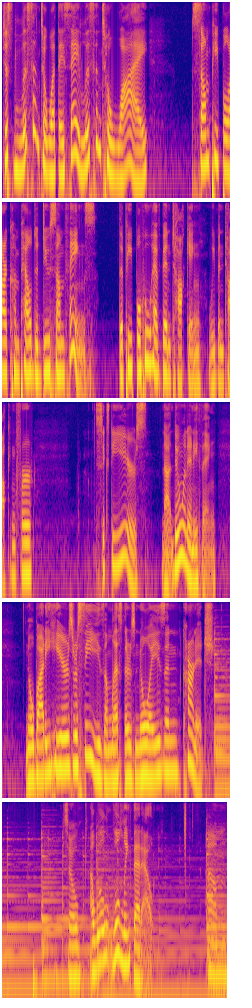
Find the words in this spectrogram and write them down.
Just listen to what they say. Listen to why some people are compelled to do some things. The people who have been talking, we've been talking for 60 years, not doing anything. Nobody hears or sees unless there's noise and carnage. So I will we'll link that out. Um,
